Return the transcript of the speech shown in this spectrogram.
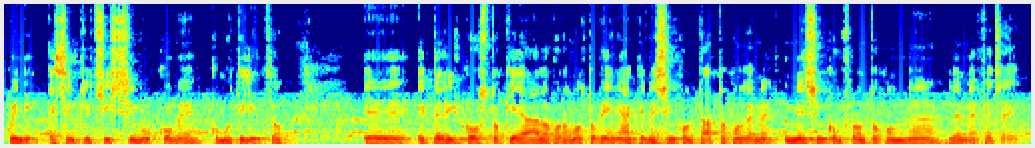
Quindi è semplicissimo come, come utilizzo eh, e per il costo che ha lavora molto bene, anche messo in, con messo in confronto con eh, l'MFJ.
